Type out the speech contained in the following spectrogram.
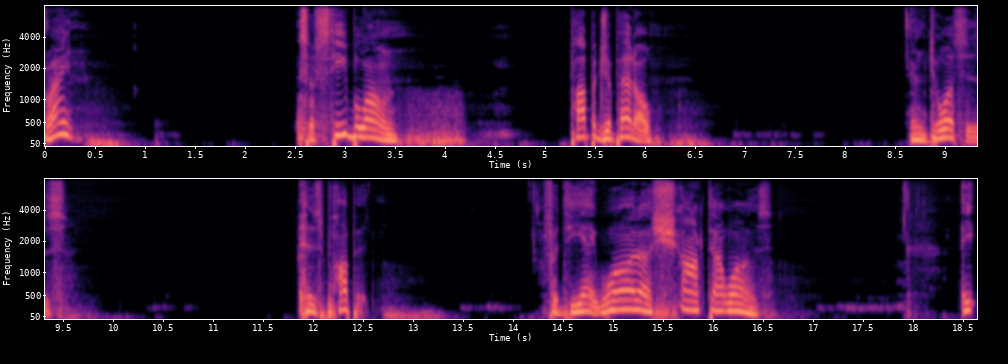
Right? So Steve Bellone, Papa Geppetto, endorses his puppet for DA. What a shock that was. It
